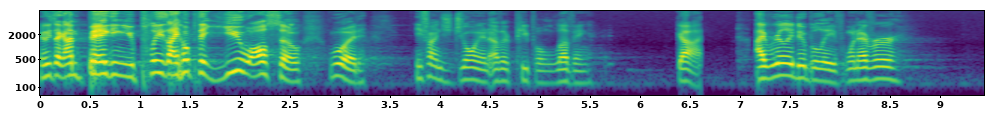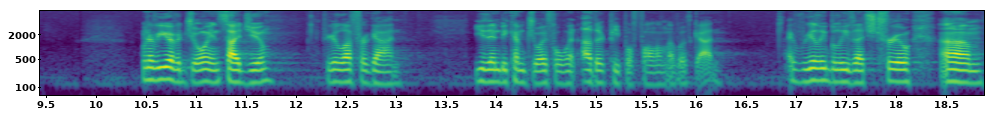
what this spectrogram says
And he's like, I'm begging you, please. I hope that you also would. He finds joy in other people loving God. I really do believe whenever, whenever you have a joy inside you for your love for God, you then become joyful when other people fall in love with God. I really believe that's true. Um,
